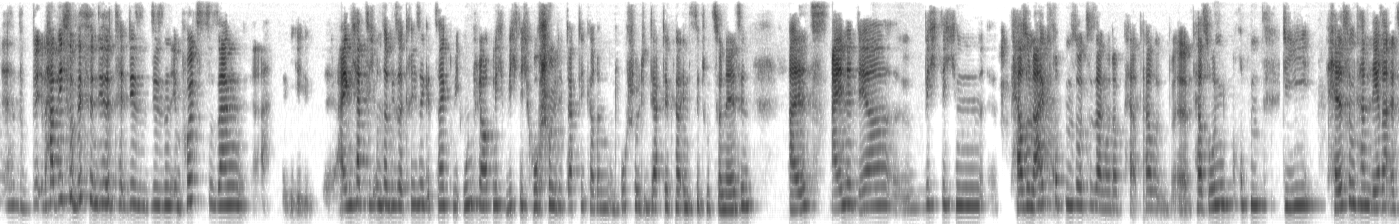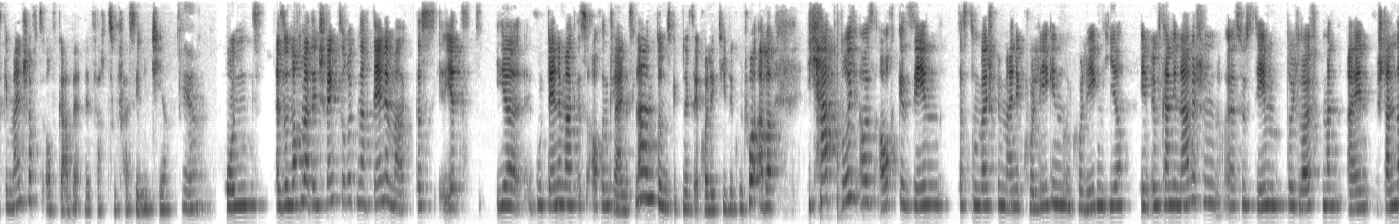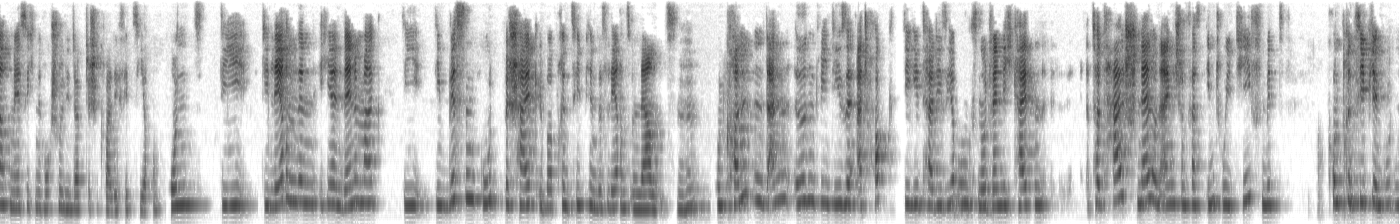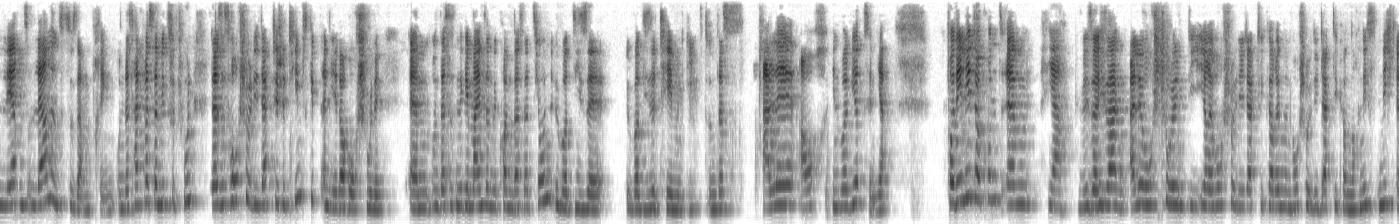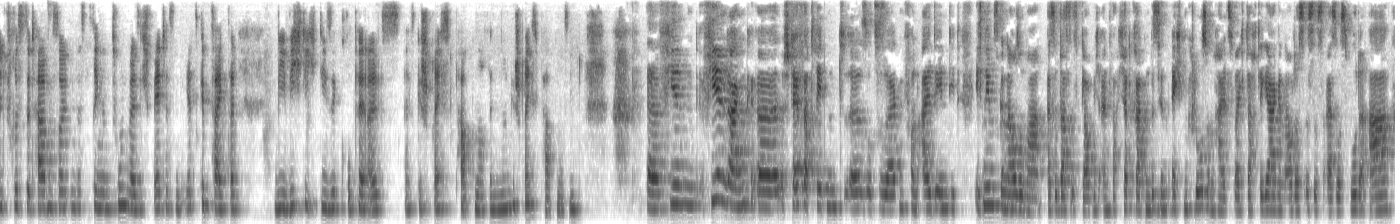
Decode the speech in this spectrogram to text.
äh, habe ich so ein bisschen diese, diese, diesen Impuls zu sagen, äh, eigentlich hat sich unter dieser Krise gezeigt, wie unglaublich wichtig Hochschuldidaktikerinnen und Hochschuldidaktiker institutionell sind als eine der wichtigen Personalgruppen sozusagen oder per, per, äh, Personengruppen, die helfen kann, Lehre als Gemeinschaftsaufgabe einfach zu facilitieren. Ja. Und also nochmal den Schwenk zurück nach Dänemark, das jetzt hier, gut, Dänemark ist auch ein kleines Land und es gibt eine sehr kollektive Kultur, aber ich habe durchaus auch gesehen, dass zum Beispiel meine Kolleginnen und Kollegen hier im, im skandinavischen äh, System durchläuft man ein standardmäßig eine hochschuldidaktische Qualifizierung. Und die, die Lehrenden hier in Dänemark, die, die wissen gut Bescheid über Prinzipien des Lehrens und Lernens mhm. und konnten dann irgendwie diese Ad-hoc-Digitalisierungsnotwendigkeiten total schnell und eigentlich schon fast intuitiv mit Grundprinzipien guten Lehrens und Lernens zusammenbringen. Und das hat was damit zu tun, dass es hochschuldidaktische Teams gibt an jeder Hochschule ähm, und dass es eine gemeinsame Konversation über diese, über diese Themen gibt und dass alle auch involviert sind, ja. Vor dem Hintergrund, ähm, ja, wie soll ich sagen, alle Hochschulen, die ihre Hochschuldidaktikerinnen und Hochschuldidaktiker noch nicht, nicht entfristet haben, sollten das dringend tun, weil sich spätestens jetzt gezeigt hat, wie wichtig diese Gruppe als, als Gesprächspartnerinnen und Gesprächspartner sind. Äh, vielen, vielen Dank, äh, stellvertretend äh, sozusagen von all denen, die ich nehme es genauso wahr. Also das ist, glaube ich, einfach. Ich hatte gerade ein bisschen echten Kloß im Hals, weil ich dachte, ja, genau das ist es. Also es wurde a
